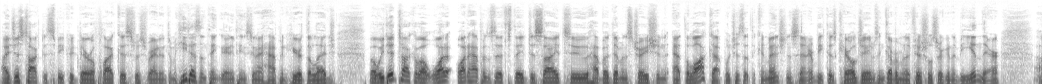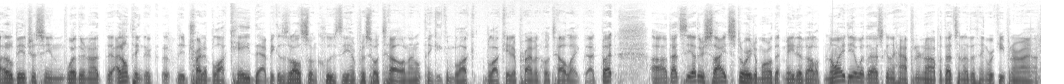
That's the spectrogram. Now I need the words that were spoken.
I just talked to Speaker Darryl Plecas, just ran into him. He doesn't think that anything's going to happen here at the ledge, but we did talk about what what happens if they decide to have a demonstration at the lockup, which is at the convention center, because Carol James and government officials are going to be in there. Uh, it'll be interesting whether or not I don't think they try to blockade that because it also includes the Empress Hotel, and I don't think you can block, blockade a private hotel like that. But uh, that's the other side story tomorrow that may develop. No idea whether that's going to happen or not, but that's another thing we're keeping our eye on.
